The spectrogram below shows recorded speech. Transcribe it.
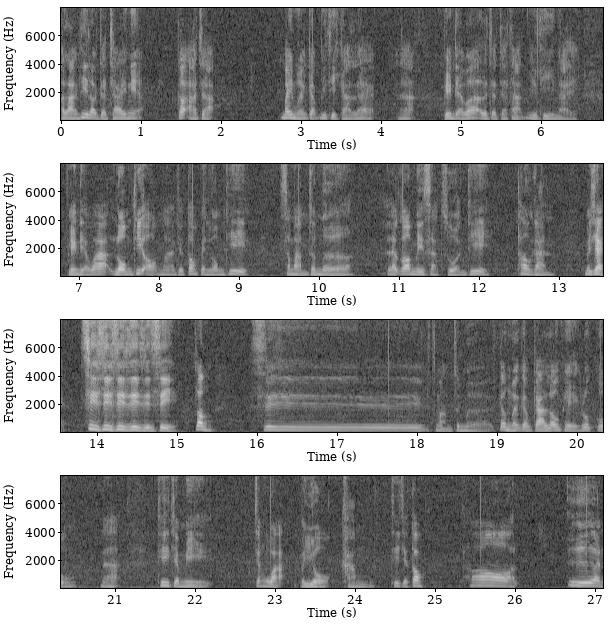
พลังที่เราจะใช้เนี่ยก็อาจจะไม่เหมือนกับวิธีการแรกนะฮะเพียงแต่ว่าเราจะจะถนัดวิธีไหน เพียงแต่ว่าลมที่ออกมาจะต้องเป็นลมที่สม่ำเสมอ แล้วก็มีสัดส่วนที่เท่ากัน ไม่ใช่ซี่ซี่ซี่ซี่ซี่ซี่ต้องซี่สม่ำเสมอ ก็เหมือนกับการร้องเพลงลูกกรุงนะฮะที่จะมีจังหวะประโยคคำที่จะต้องทอดเอื้อน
